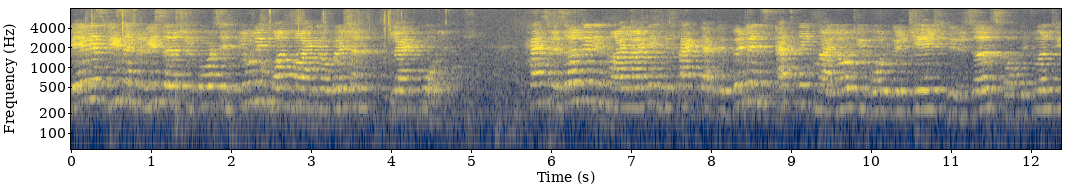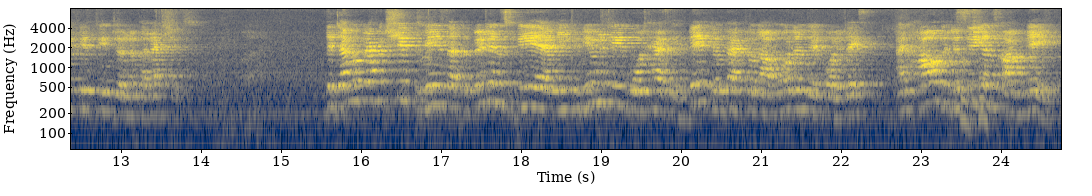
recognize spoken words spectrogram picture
Various recent research reports, including one by the Operation Black Vote, has resulted in highlighting the fact that the Britain's ethnic minority vote will change the results of the 2015 general elections. The demographic shift means that the Britain's BAME community vote has a big impact on our modern day politics and how the decisions are made,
